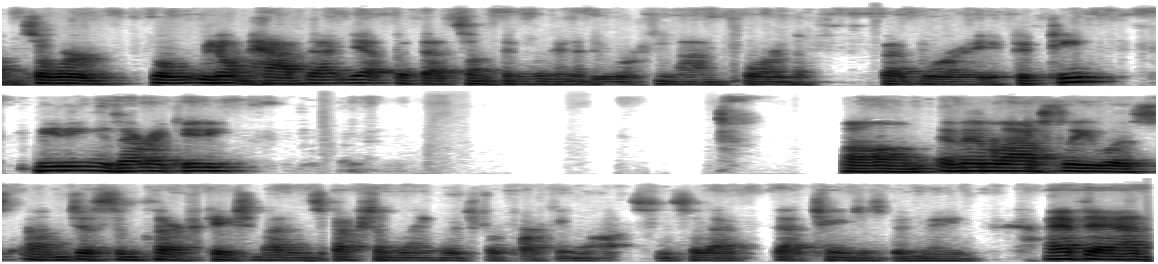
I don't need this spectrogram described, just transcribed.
Um, so we're, we're, we don't have that yet, but that's something we're going to be working on for the February 15th meeting. Is that right, Katie? Um, and then lastly was um, just some clarification about inspection language for parking lots. And so that, that change has been made. I have to add,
